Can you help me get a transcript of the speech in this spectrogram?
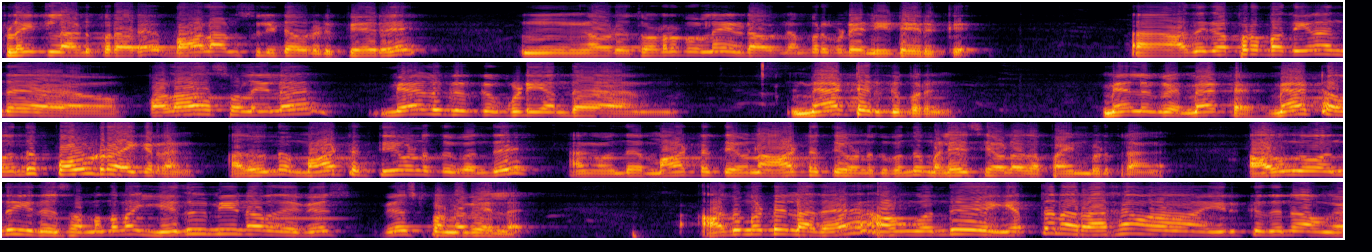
ஃப்ளைட்டில் அனுப்புறாரு. பாலான்னு சொல்லிட்டு அவருடைய பேர். அவர் தொடர்புலாம் என்னோட நம்பர் கூட நீட்டே இருக்கு. அதுக்கப்புறம் பார்த்தீங்கன்னா இந்த பலாசொலையில மேலுக்கு இருக்கக்கூடிய அந்த மேட் இருக்கு பாருங்க. மேல மேட்டை. மேட்டை வந்து பவுடர் ஆக்கிடுறாங்க அது வந்து மாட்டு தீவனத்துக்கு வந்து அங்கே வந்து மாட்டு தீவனம் ஆட்டு தீவனத்துக்கு வந்து மலேசியாவில் அதை பயன்படுத்துறாங்க. அவங்க வந்து இது சம்மந்தமாக எதுவுமே நான் அதை வேஸ்ட் வேஸ்ட் பண்ணவே இல்லை. அது மட்டும் இல்லாத அவங்க வந்து எத்தனை ரகம் இருக்குதுன்னு அவங்க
